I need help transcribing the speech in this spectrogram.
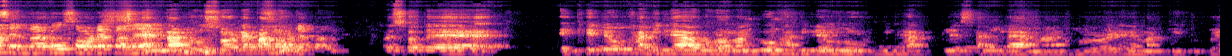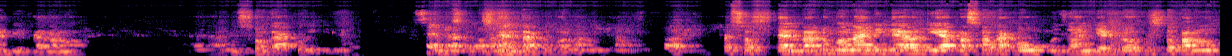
চেণ্টাৰটো ওচৰতে পালে। ষ্টেণ্ডাৰটো ওচৰতে পালোঁ। তাৰপিছতে এখেতেও ভাবিলে আৰু ঘৰৰ মানুহেও ভাবিলে মোৰ অসুবিধাটোলৈ চাই পেলাই আমাৰ ঘৰৰে মাটি টুকুৰা দেউতাৰ নামত উচৰ্গা কৰি দিলে। চেণ্টাৰটো। চেণ্টাৰটো তাৰপিছত চেণ্টাৰটো বনাই দিলে আৰু দিয়াৰ পাছত আকৌ জইণ্ট ডিৰেক্টৰ অফিচৰ পৰা মোক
